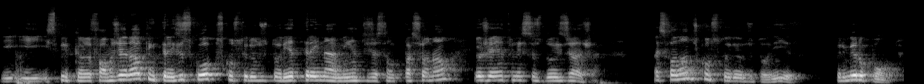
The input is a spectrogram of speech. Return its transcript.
E, e, explicando de forma geral, tem três escopos: consultoria, auditoria, treinamento e gestão ocupacional. Eu já entro nesses dois já já. Mas falando de consultoria e auditoria, primeiro ponto:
